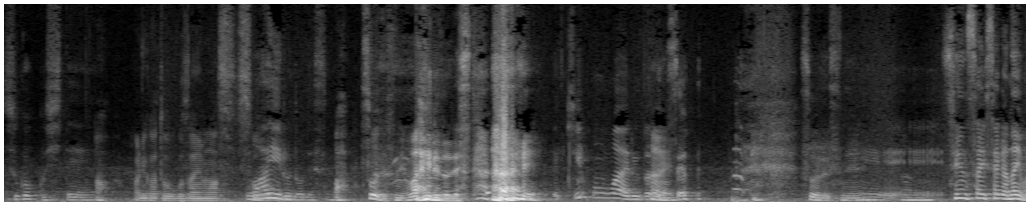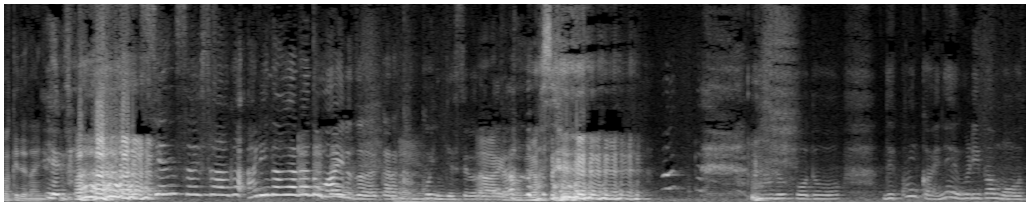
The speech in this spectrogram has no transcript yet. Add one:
すごくして、あありがとうございます。ワイルドですね。あそうですね。ワイルドです。はい。基本ワイルドですよね、そうですね、えー。繊細さがないわけじゃないんです 繊よ細さがありながらのワイルドだからかっこいいんですよ、あありだから。がとうございます。なるほど。で今回ね売り場も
